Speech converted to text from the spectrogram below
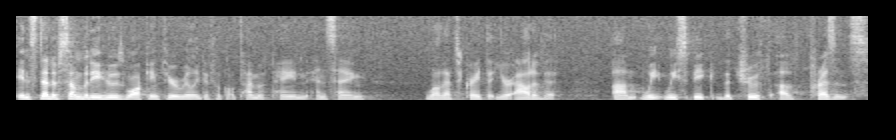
instead of somebody who's walking through a really difficult time of pain and saying, well, that's great that you're out of it, um, we, we speak the truth of presence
